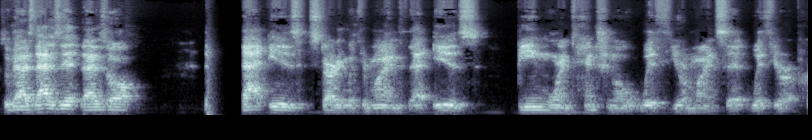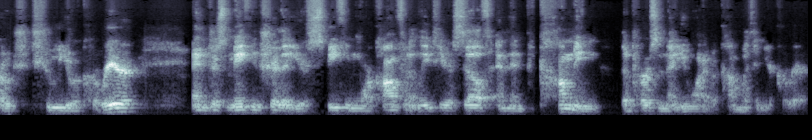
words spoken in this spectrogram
So, guys, that is it. That is all. That is starting with your mind. That is being more intentional with your mindset, with your approach to your career, and just making sure that you're speaking more confidently to yourself and then becoming the person that you want to become within your career.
